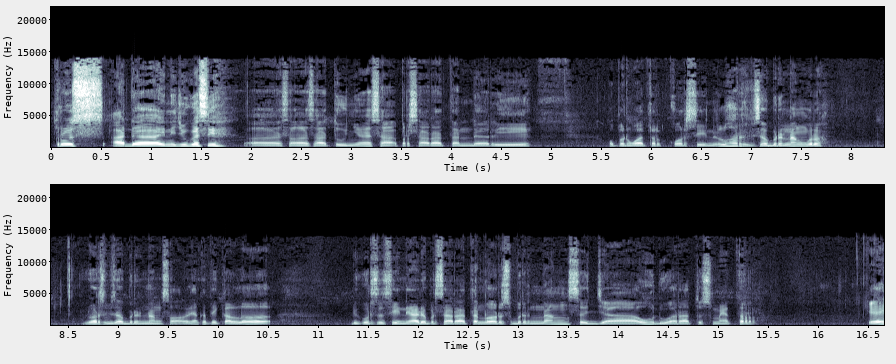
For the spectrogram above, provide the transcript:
Terus ada ini juga sih uh, salah satunya persyaratan dari open water course ini. Lu harus bisa berenang bro. Lu harus bisa berenang. Soalnya ketika lo di kursus ini ada persyaratan lo harus berenang sejauh 200 meter. Oke? okay?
